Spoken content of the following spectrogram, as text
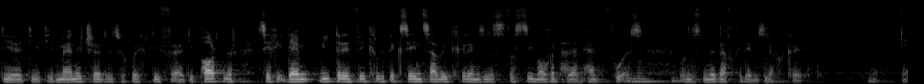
die, die, die Manager, die, die, die Partner sich in dem weiterentwickeln, dann sehen sie auch wirklich, in dem, dass, dass sie machen, haben, haben Fuß. Mhm. Und es wird nicht einfach in dem Sinne einfach geredet. Ja.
